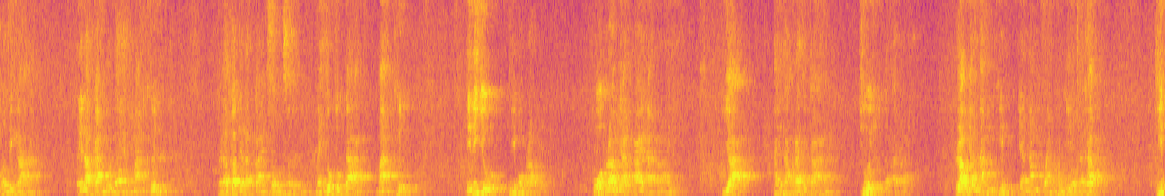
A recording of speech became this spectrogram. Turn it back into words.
คนพิการได้รับการดูแลมากขึ้น แล้วก็ได้รับการส่งเสริมในทุกๆด้านมากขึ้น ทีนี้อยู่ที่พวกเรา พวกเราอยากได้อะไร อยากให้ทางราชการช่วยเหลือ เราอย่านั่งคิดอย่านั่งฝันคนเดียวนะครับ คิด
